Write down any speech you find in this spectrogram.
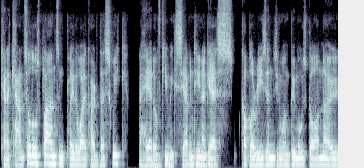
kind of cancel those plans and play the wildcard this week ahead of game week 17. I guess a couple of reasons. You know, when Mbeumo's gone now,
